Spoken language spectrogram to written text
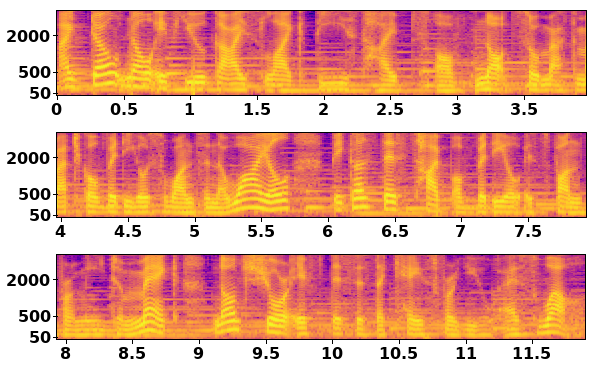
I don't know if you guys like these types of not so mathematical videos once in a while, because this type of video is fun for me to make, not sure if this is the case for you as well.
